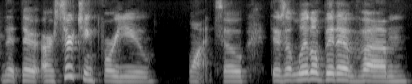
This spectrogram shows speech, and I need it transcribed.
that are searching for you want. So there's a little bit of um,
